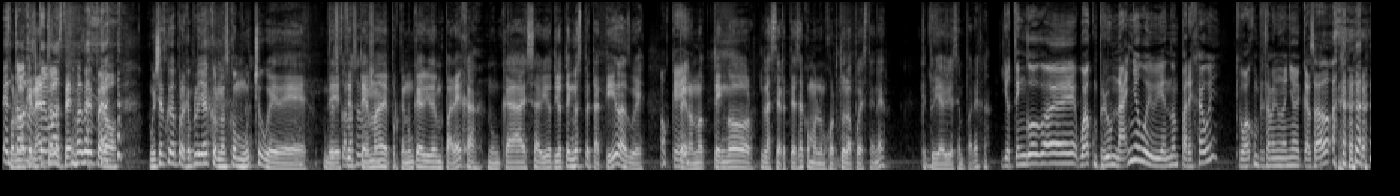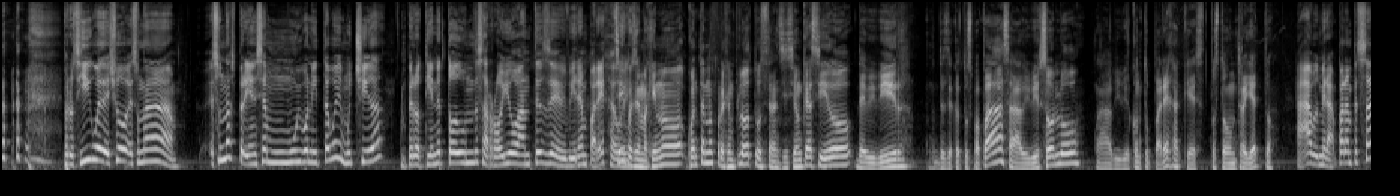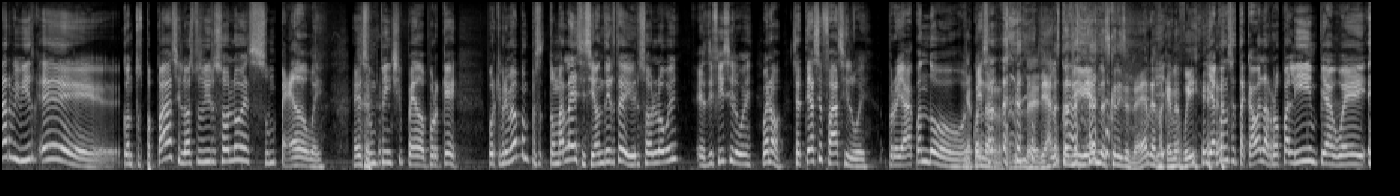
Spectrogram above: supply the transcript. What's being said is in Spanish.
En por lo general los todos los temas, güey, pero muchas cosas, por ejemplo, yo conozco mucho, güey, de, de este ¿Desconoces tema mucho? de porque nunca he vivido en pareja, nunca he sabido, yo tengo expectativas, güey, Ok. pero no tengo la certeza como a lo mejor tú la puedes tener, que tú ya vives en pareja. Yo tengo, güey, voy a cumplir un año, güey, viviendo en pareja, güey. Que voy a cumplir también un año de casado. pero sí, güey, de hecho, es una. Es una experiencia muy bonita, güey, muy chida. Pero tiene todo un desarrollo antes de vivir en pareja, güey. Sí, pues imagino, cuéntanos, por ejemplo, tu transición que ha sido de vivir desde con tus papás a vivir solo, a vivir con tu pareja, que es pues todo un trayecto. Ah, pues mira, para empezar, vivir eh, con tus papás y luego después vivir solo es un pedo, güey. Es un pinche pedo. ¿Por qué? Porque primero tomar la decisión de irte a vivir solo, güey, es difícil, güey. Bueno, se te hace fácil, güey. Pero ya cuando... Ya cuando ya lo estás viviendo, es que dices, verga, ¿para qué me fui? ya cuando se te acaba la ropa limpia, güey.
